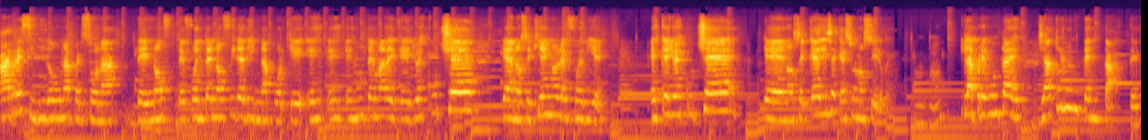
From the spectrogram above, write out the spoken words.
ha recibido una persona de, no, de fuente no fidedigna porque es, es, un tema de que yo escuché que a no sé quién no le fue bien. Es que yo escuché que no sé qué dice que eso no sirve. Y la pregunta es, ¿ya tú lo intentaste?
